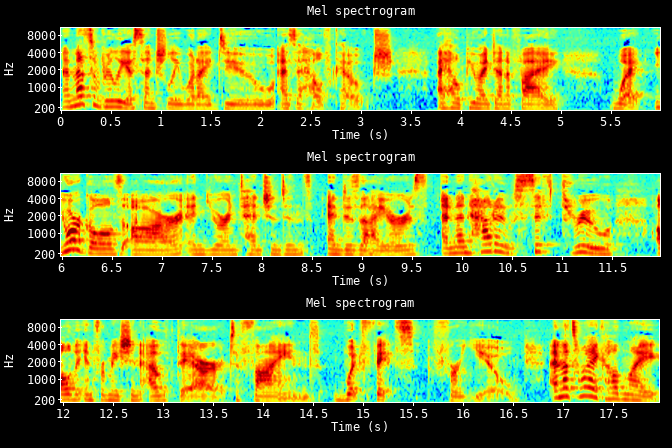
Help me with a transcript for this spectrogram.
And that's really essentially what I do as a health coach. I help you identify what your goals are and your intentions and, and desires, and then how to sift through all the information out there to find what fits for you. And that's why I called my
